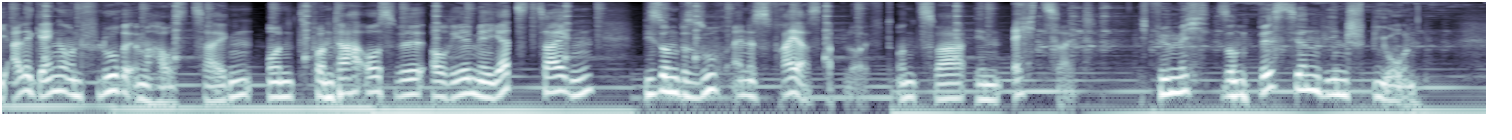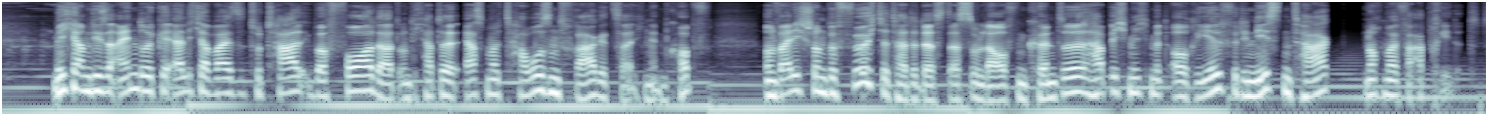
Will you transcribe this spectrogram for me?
die alle Gänge und Flure im Haus zeigen. Und von da aus will Aurel mir jetzt zeigen, wie so ein Besuch eines Freiers abläuft. Und zwar in Echtzeit. Ich fühle mich so ein bisschen wie ein Spion. Mich haben diese Eindrücke ehrlicherweise total überfordert und ich hatte erstmal tausend Fragezeichen im Kopf. Und weil ich schon befürchtet hatte, dass das so laufen könnte, habe ich mich mit Aurel für den nächsten Tag nochmal verabredet.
